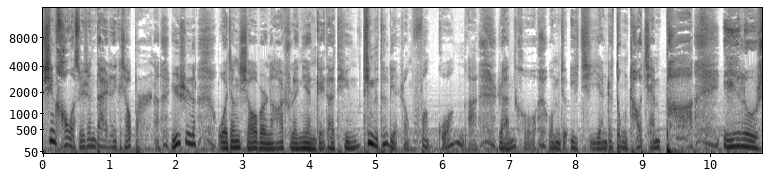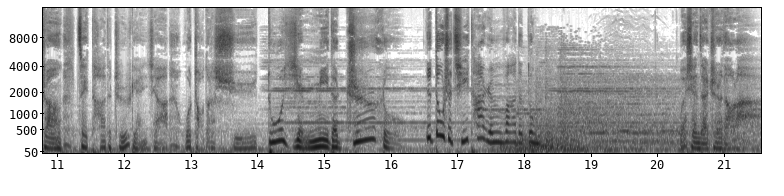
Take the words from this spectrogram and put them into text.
幸好我随身带着那个小本儿呢，于是呢，我将小本拿出来念给他听，听得他脸上放光啊。然后我们就一起沿着洞朝前爬，一路上在他的指点下，我找到了许多隐秘的支路，这都是其他人挖的洞。我现在知道了，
